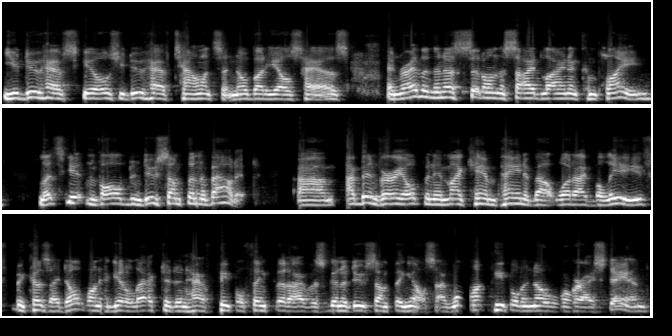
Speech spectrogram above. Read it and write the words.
You do have skills, you do have talents that nobody else has, and rather than us sit on the sideline and complain, let's get involved and do something about it. Um, I've been very open in my campaign about what I believe because I don't want to get elected and have people think that I was going to do something else. I want people to know where I stand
